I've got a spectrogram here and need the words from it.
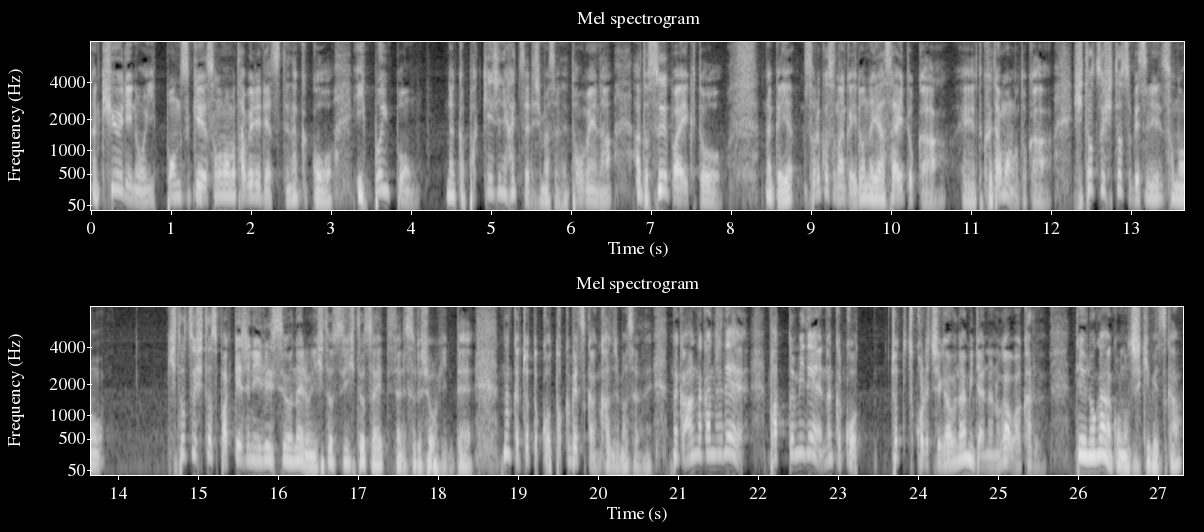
なんかキュウリの一本漬けそのまま食べれるやつってなんかこう、一本一本なんかパッケージに入ってたりしますよね、透明な。あとスーパー行くと、なんかや、それこそなんかいろんな野菜とか、えっ、ー、と、果物とか、一つ一つ別にその、一つ一つパッケージに入れる必要ないのに一つ一つ入ってたりする商品ってなんかちょっとこう特別感感じますよねなんかあんな感じでパッと見でなんかこうちょっとこれ違うなみたいなのが分かるっていうのがこの識別化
